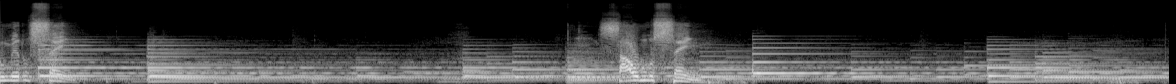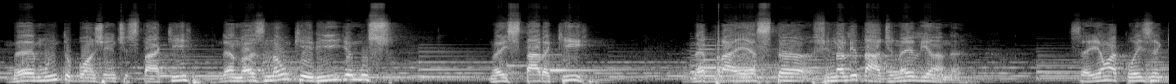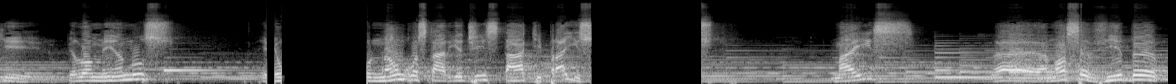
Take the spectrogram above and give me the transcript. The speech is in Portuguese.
número 100. Salmo 100. É muito bom a gente estar aqui. Né? Nós não queríamos né, estar aqui né, para esta finalidade, né, Eliana? Isso aí é uma coisa que, pelo menos, eu não gostaria de estar aqui para isso. Mas é, a nossa vida,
